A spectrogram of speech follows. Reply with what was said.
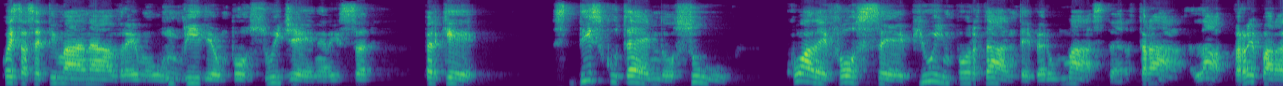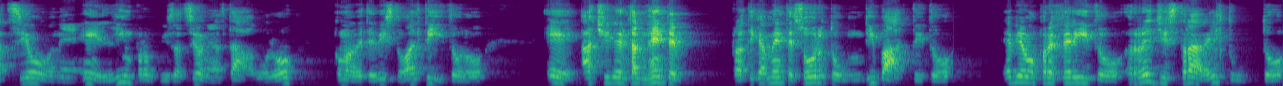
Questa settimana avremo un video un po' sui generis perché discutendo su quale fosse più importante per un master tra la preparazione e l'improvvisazione al tavolo, come avete visto al titolo, è accidentalmente praticamente sorto un dibattito e abbiamo preferito registrare il tutto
